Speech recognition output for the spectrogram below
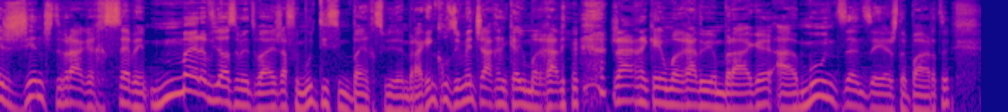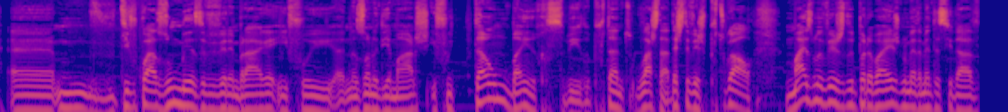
agentes de Braga recebem maravilhosamente bem. Já fui muitíssimo bem recebido em Braga. Inclusive já arranquei uma rádio, já arranquei uma rádio em Braga há muitos anos a esta parte. Uh, tive quase um mês a viver em Braga e fui ah, na zona de Amares e fui tão bem recebido. Portanto, lá está. Desta vez Portugal, mais uma vez de parabéns, nomeadamente a cidade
